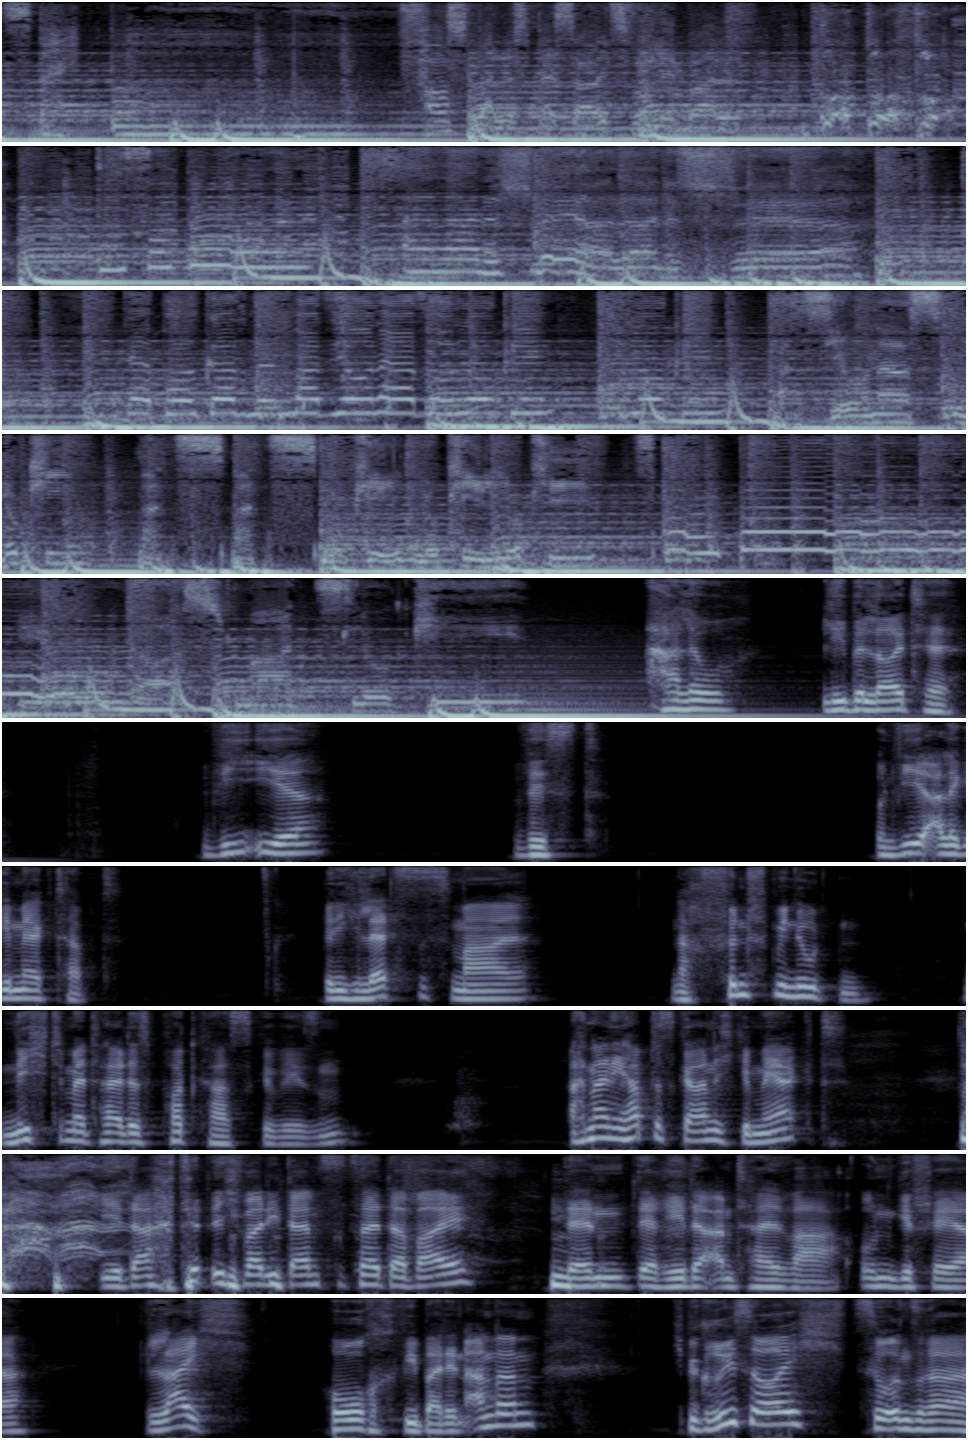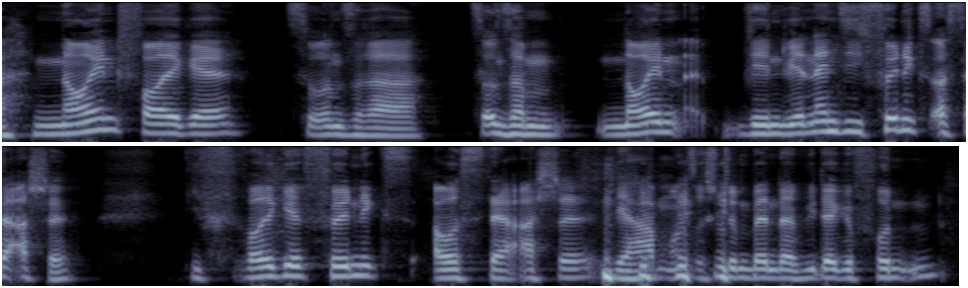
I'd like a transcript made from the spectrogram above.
Spikeball. Faustball ist besser als Volleyball. Alleine schwer, alleine schwer. Der Podcast mit Mats Jonas und Loki. Loki. Mats Jonas, Luki. Mats, Mats, Luki, Luki, Luki. Spikeball. Jonas, Mats, Luki. Hallo, liebe Leute. Wie ihr wisst und wie ihr alle gemerkt habt, bin ich letztes Mal nach fünf Minuten nicht mehr Teil des Podcasts gewesen. Ach nein, ihr habt es gar nicht gemerkt. ihr dachtet, ich war die ganze Zeit dabei, denn der Redeanteil war ungefähr gleich hoch wie bei den anderen. Ich begrüße euch zu unserer neuen Folge, zu unserer, zu unserem neuen, wir, wir nennen sie Phoenix aus der Asche. Die Folge Phoenix aus der Asche. Wir haben unsere Stimmbänder wiedergefunden.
